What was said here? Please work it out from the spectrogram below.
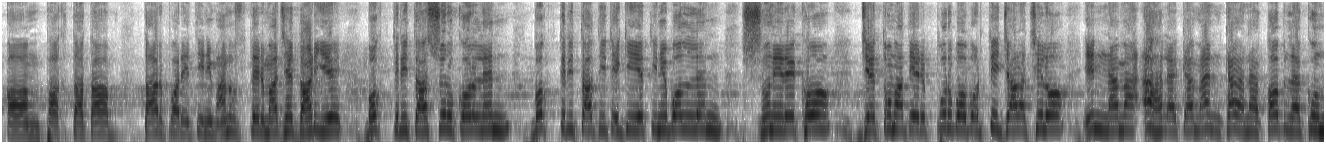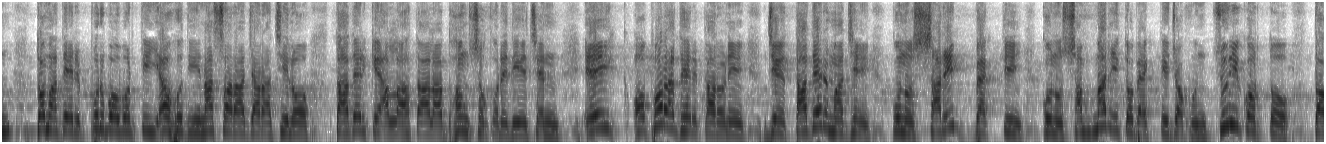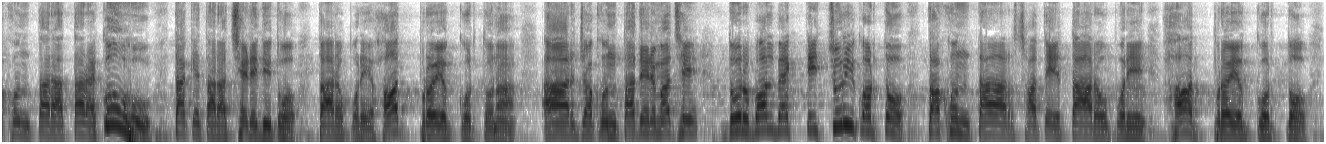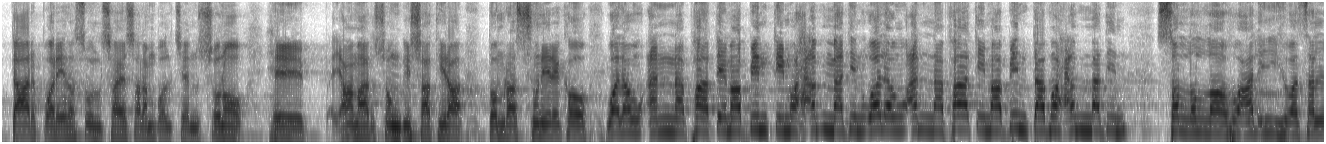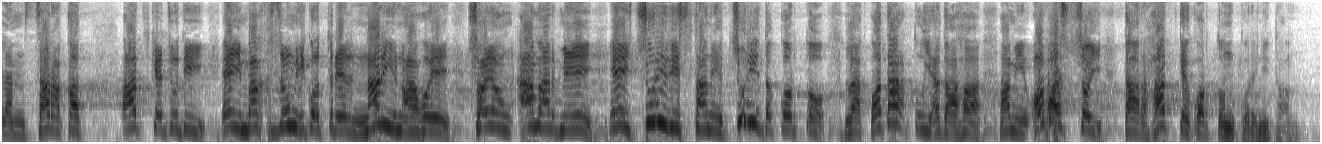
কাম ফাখতাতাব তারপরে তিনি মানুষদের মাঝে দাঁড়িয়ে বক্তৃতা শুরু করলেন, বক্তৃতা দিতে গিয়ে তিনি বললেন, শুনে রেখো যে তোমাদের পূর্ববর্তী যারা ছিল, ইন্নামা আহলাকা মান কানা ক্বাবলাকুম তোমাদের পূর্ববর্তী ইহুদি নাসারা যারা ছিল, তাদেরকে আল্লাহ তাআলা ধ্বংস করে দিয়েছেন। এই অপরাধের কারণে যে তাদের মাঝে কোনো শারীরিক ব্যক্তি, কোনো সম্মানিত ব্যক্তি যখন চুরি করত, তখন তারা তারা কুহু তাকে তারা ছেড়ে দিত। তার উপরে হদ প্রয়োগ করত। না। আর যখন তাদের মাঝে দুর্বল ব্যক্তি চুরি করত, তখন তার সাথে তার উপরে হাত প্রয়োগ করত। তারপরে রসুল সাল্লাম বলছেন, শোনো, হে আমার সঙ্গী সাথীরা, তোমরা শুনে রেখো, ওয়ালাউ আন্না ফাতেমা বিনতি মুহাম্মাদিন, ওয়ালাউ আন্না ফাতিমা বিনতা মুহাম্মাদিন সাল্লাল্লাহু আলাইহি ওয়াসাল্লাম সারাকাত আজকে যদি এই মাকজুমি গোত্রের নারী না হয়ে স্বয়ং আমার মেয়ে এই চুরির স্থানে চুরি করত, লা কথা তুই আদাহা, আমি অবশ্যই তার হাতকে কর্তন করে নিতাম।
